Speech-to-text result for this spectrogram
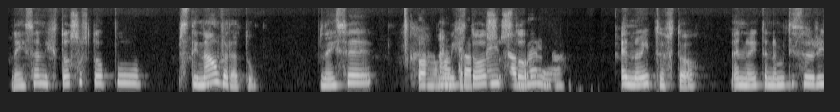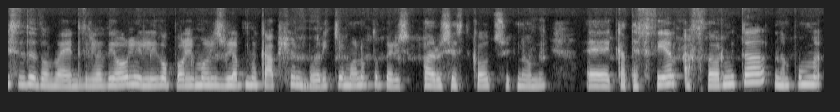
Να είσαι ανοιχτός σε αυτό που. στην άβρα του. Να είσαι ανοιχτός στο. Εννοείται αυτό. Εννοείται να μην τη θεωρήσει δεδομένη. Δηλαδή, όλοι λίγο πολύ, μόλις βλέπουμε κάποιον, μπορεί και μόνο από το παρουσιαστικό του, συγγνώμη, ε, κατευθείαν, αυθόρμητα να, πούμε,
